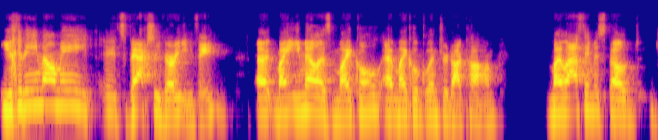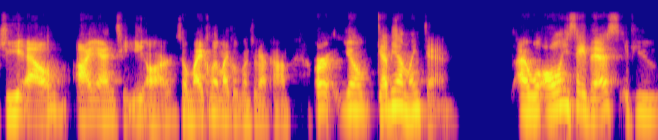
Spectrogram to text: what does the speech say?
You can email me. It's actually very easy. Uh, my email is michael at michaelglinter.com. My last name is spelled G L I N T E R. So michael at michaelglinter.com. Or, you know, get me on LinkedIn. I will only say this if you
